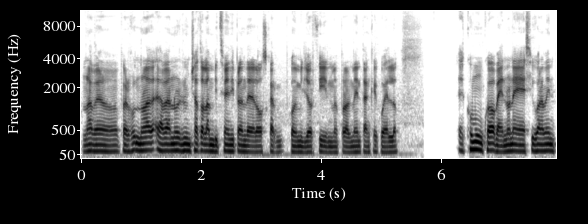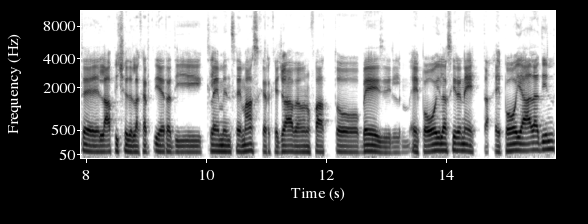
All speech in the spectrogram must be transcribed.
Non avevano, per, non avevano rinunciato all'ambizione di prendere l'Oscar come miglior film, probabilmente anche quello. Eh, comunque, vabbè, non è sicuramente l'apice della carriera di Clemens e Masker che già avevano fatto Basil e poi La Sirenetta e poi Aladdin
